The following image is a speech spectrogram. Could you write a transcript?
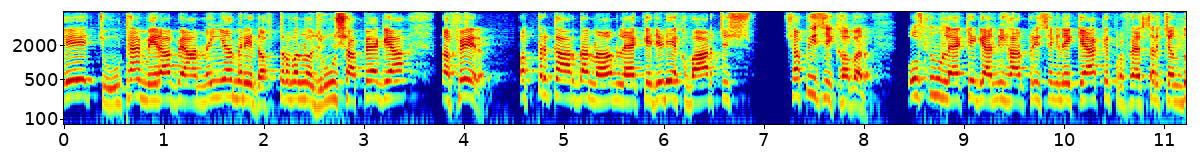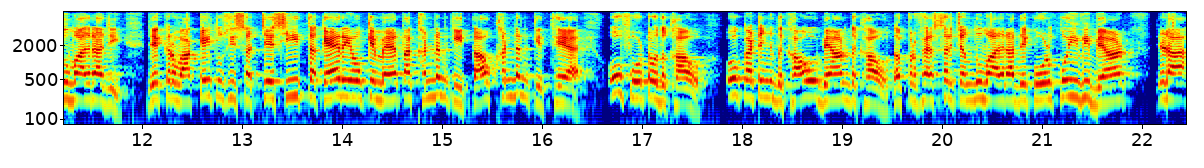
ਇਹ ਝੂਠ ਹੈ, ਮੇਰਾ ਬਿਆਨ ਨਹੀਂ ਹੈ, ਮੇਰੇ ਦਫ਼ਤਰ ਵੱਲੋਂ ਜ਼ਰੂਰ ਛਾਪਿਆ ਗਿਆ। ਤਾਂ ਫਿਰ ਪੱਤਰਕਾਰ ਦਾ ਨਾਮ ਲੈ ਕੇ ਜਿਹੜੇ ਅਖਬਾਰ 'ਚ ਛਪੀ ਸੀ ਖਬਰ ਉਸ ਨੂੰ ਲੈ ਕੇ ਗਿਆਨੀ ਹਰਪ੍ਰੀਤ ਸਿੰਘ ਨੇ ਕਿਹਾ ਕਿ ਪ੍ਰੋਫੈਸਰ ਚੰਦੂ ਮਾਜਰਾ ਜੀ, ਜੇਕਰ ਵਾਕਈ ਤੁਸੀਂ ਸੱਚੇ ਸੀ ਤਾਂ ਕਹਿ ਰਹੇ ਹੋ ਕਿ ਮੈਂ ਤਾਂ ਖੰਡਨ ਕੀਤਾ, ਉਹ ਖੰਡਨ ਕਿੱਥੇ ਹੈ? ਉਹ ਫੋਟੋ ਦਿਖਾਓ, ਉਹ ਕਟਿੰਗ ਦਿਖਾਓ, ਉਹ ਬਿਆਨ ਦਿਖਾਓ, ਤਾਂ ਪ੍ਰੋਫੈਸਰ ਚੰਦੂ ਮਾਜਰਾ ਦੇ ਕੋਲ ਕੋਈ ਵੀ ਬਿਆਨ ਜਿਹੜਾ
